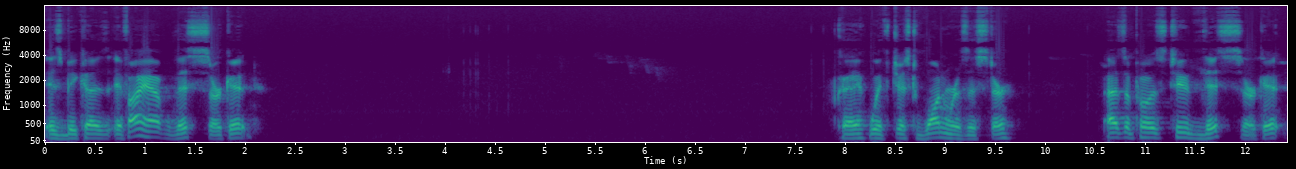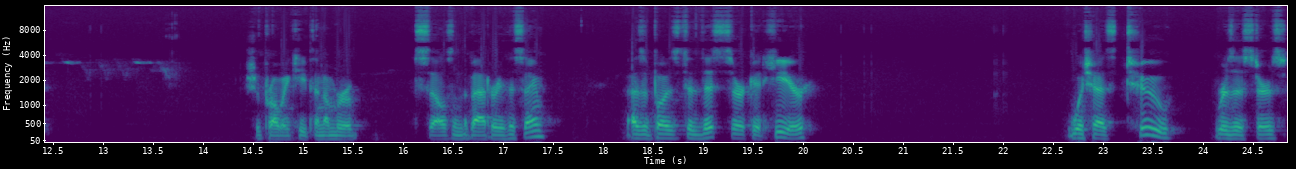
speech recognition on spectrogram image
is because if I have this circuit okay, with just one resistor, as opposed to this circuit, should probably keep the number of cells in the battery the same, as opposed to this circuit here, which has two resistors,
